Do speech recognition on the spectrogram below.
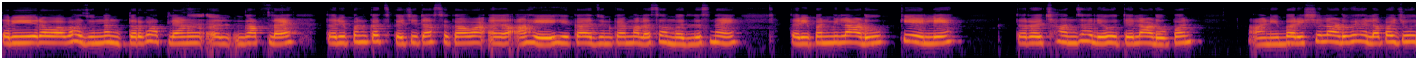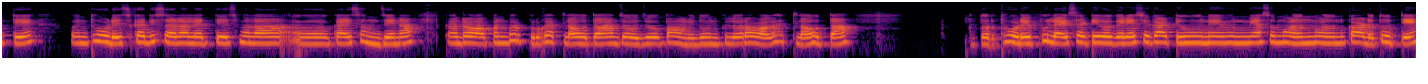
तरी रवा भाजून नंतर घातल्या घातलाय. तरी पण कचकचीत असं का वा आहे? हे काय अजून काय मला समजलंच नाही. तरी पण मी लाडू केले. तर छान झाले होते लाडू पण. आणि बरेचसे लाडू व्हायला पाहिजे होते. पण थोडेच का दिसायला लागल्यात तेच मला काय समजेना. कारण रवा पण भरपूर घातला होता. जवळजवळ पावणे दोन किलो रवा घातला होता. तर थोडे फुलायसाठी वगैरे असे गाठी होऊ नये म्हणून मी असं मळून मळून काढत होते.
